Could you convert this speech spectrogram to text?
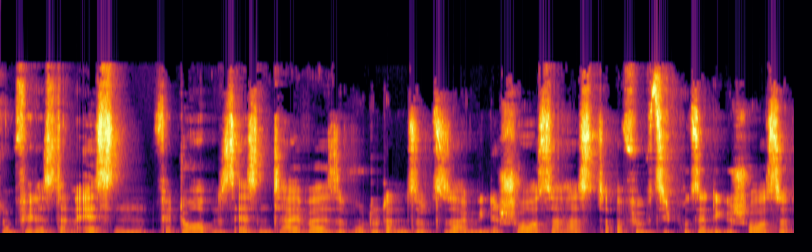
und findest dann Essen, verdorbenes Essen teilweise, wo du dann sozusagen wie eine Chance hast, 50-prozentige Chance,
